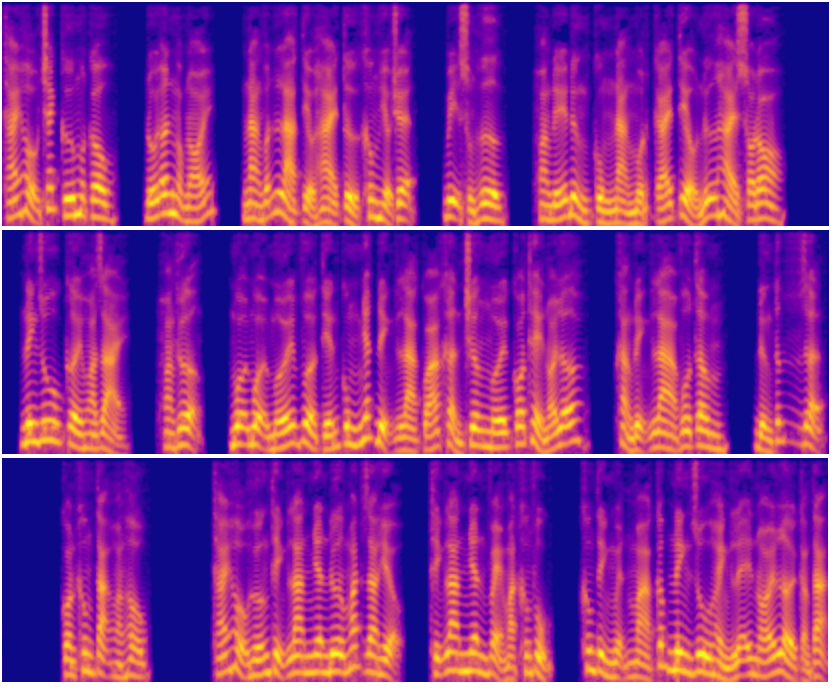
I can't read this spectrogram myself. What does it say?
Thái hậu trách cứ một câu, đối ân ngọc nói, nàng vẫn là tiểu hài tử không hiểu chuyện, bị sủng hư, hoàng đế đừng cùng nàng một cái tiểu nữ hài so đo. Ninh Du cười hòa giải, hoàng thượng, muội muội mới vừa tiến cung nhất định là quá khẩn trương mới có thể nói lỡ, khẳng định là vô tâm, đừng tức giận. Còn không tạ hoàng hậu. Thái hậu hướng Thịnh Lan Nhân đưa mắt ra hiệu, Thịnh Lan Nhân vẻ mặt không phục, không tình nguyện mà cấp Ninh Du hành lễ nói lời cảm tạ.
